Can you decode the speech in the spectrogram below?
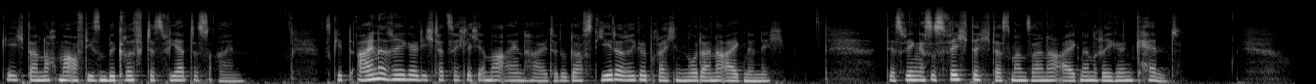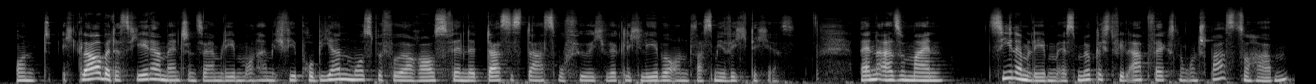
gehe ich dann nochmal auf diesen Begriff des Wertes ein. Es gibt eine Regel, die ich tatsächlich immer einhalte. Du darfst jede Regel brechen, nur deine eigene nicht. Deswegen ist es wichtig, dass man seine eigenen Regeln kennt. Und ich glaube, dass jeder Mensch in seinem Leben unheimlich viel probieren muss, bevor er herausfindet, das ist das, wofür ich wirklich lebe und was mir wichtig ist. Wenn also mein Ziel im Leben ist, möglichst viel Abwechslung und Spaß zu haben,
